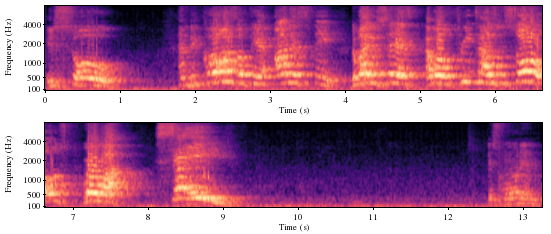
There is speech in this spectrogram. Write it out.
is so. And because of their honesty, the Bible says about 3,000 souls were what? Saved. This morning,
